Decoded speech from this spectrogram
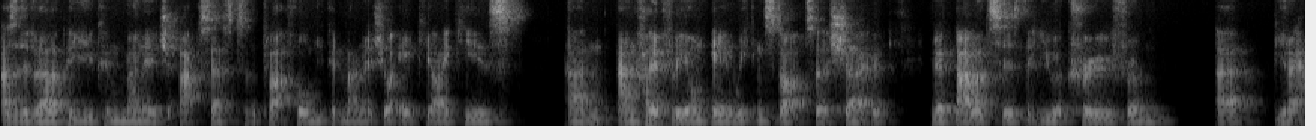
as a developer, you can manage access to the platform, you can manage your API keys, um, and hopefully on here we can start to show you know balances that you accrue from uh, you know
